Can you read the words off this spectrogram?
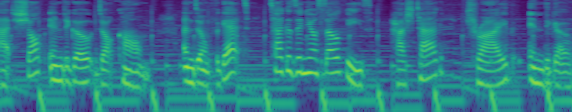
at shopindigo.com. And don't forget, tag us in your selfies. Hashtag Tribe Indigo.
